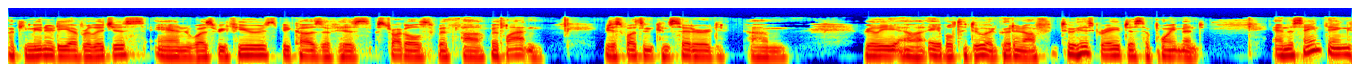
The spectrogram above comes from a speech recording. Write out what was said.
a community of religious and was refused because of his struggles with uh, with Latin. He just wasn't considered um, really uh, able to do it good enough, to his grave disappointment. And the same thing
